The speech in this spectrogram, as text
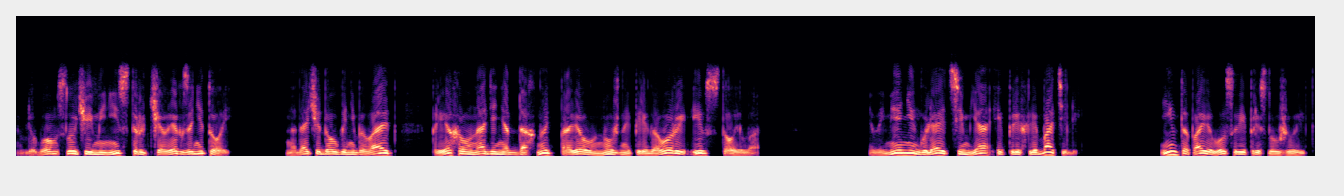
В любом случае министр — человек занятой. На даче долго не бывает, приехал на день отдохнуть, провел нужные переговоры и в. В имении гуляет семья и прихлебатели. Им-то Павел Усовий прислуживает.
